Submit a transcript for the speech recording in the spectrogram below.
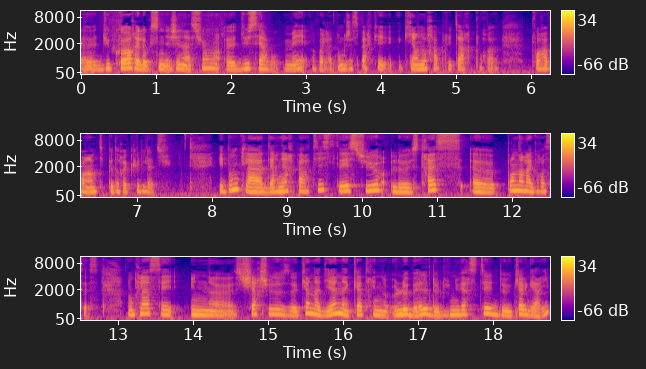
euh, du corps et l'oxygénation euh, du cerveau. Mais voilà, donc j'espère qu'il y en aura plus tard pour, pour avoir un petit peu de recul là-dessus. Et donc la dernière partie, c'est sur le stress pendant la grossesse. Donc là, c'est une chercheuse canadienne, Catherine Lebel, de l'Université de Calgary.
